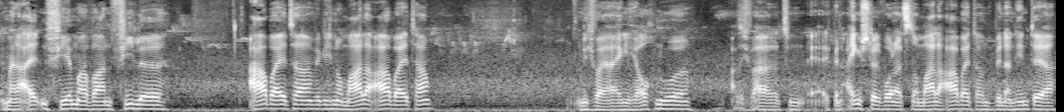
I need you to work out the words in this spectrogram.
in meiner alten Firma waren viele Arbeiter, wirklich normale Arbeiter. Und ich war ja eigentlich auch nur, also ich, war zum, ich bin eingestellt worden als normaler Arbeiter und bin dann hinterher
